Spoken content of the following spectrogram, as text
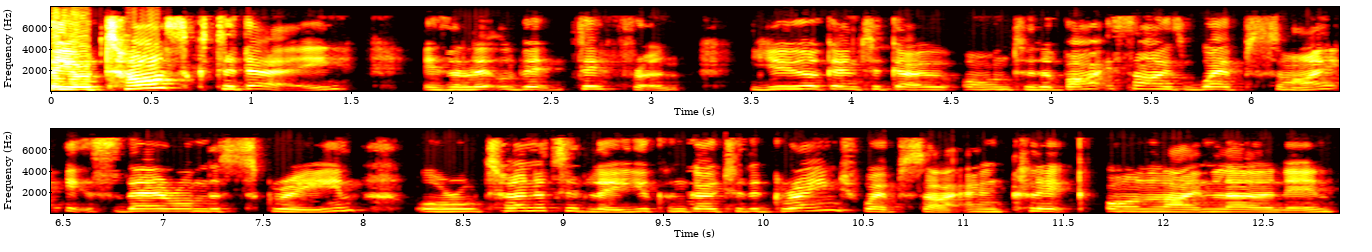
So your task today is a little bit different. You are going to go onto the Bitesize website. It's there on the screen, or alternatively, you can go to the Grange website and click online learning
